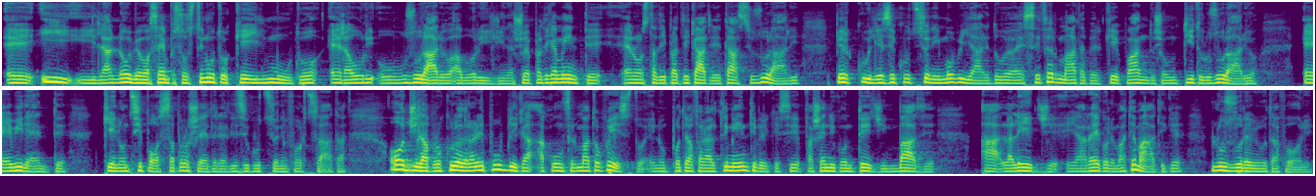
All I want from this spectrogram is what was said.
eh, i, i, la, noi abbiamo sempre sostenuto che il mutuo era uri, usurario ab origine, cioè praticamente erano stati praticati le tasse usurari per cui l'esecuzione immobiliare doveva essere fermata perché quando c'è un titolo usurario è evidente che non si possa procedere ad esecuzione forzata. Oggi la Procura della Repubblica ha confermato questo e non poteva fare altrimenti perché se facendo i conteggi in base alla legge e a regole matematiche l'usura è venuta fuori.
